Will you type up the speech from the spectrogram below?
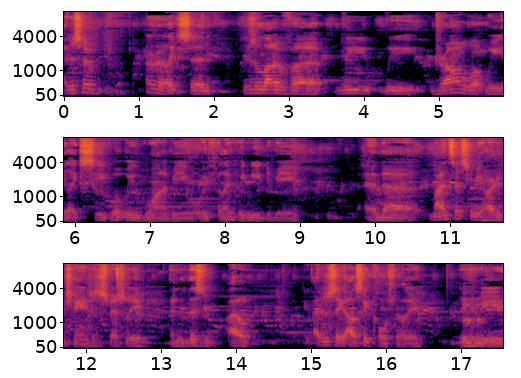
I just hope I don't know. Like I said, there's a lot of uh, we we draw what we like seek, what we want to be, what we feel like we need to be, and uh, mindsets can be hard to change, especially. And this is I don't. I just say I'll say culturally, there can be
